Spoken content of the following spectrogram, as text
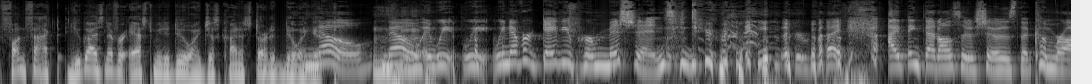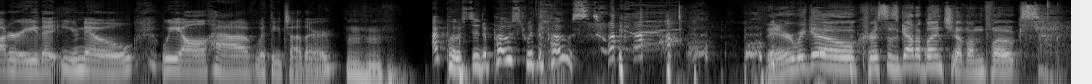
fun fact, you guys never asked me to do. I just kind of started doing it. No, no. Mm-hmm. And we, we, we never gave you permission to do it either. But I think that also shows the camaraderie that you know we all have with each other. Mm-hmm. I posted a post with the post. there we go. Chris has got a bunch of them, folks.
